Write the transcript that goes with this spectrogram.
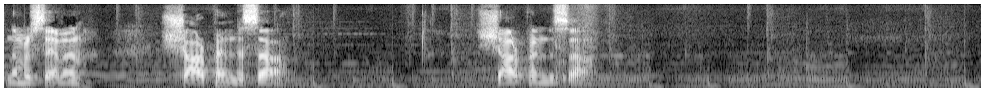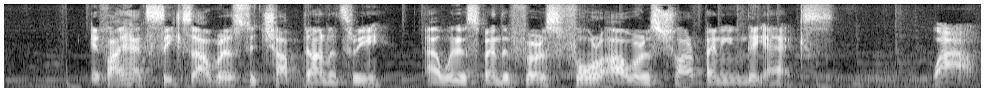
Number seven, sharpen the saw. Sharpen the saw. If I had six hours to chop down a tree, I would spend the first four hours sharpening the axe. Wow.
